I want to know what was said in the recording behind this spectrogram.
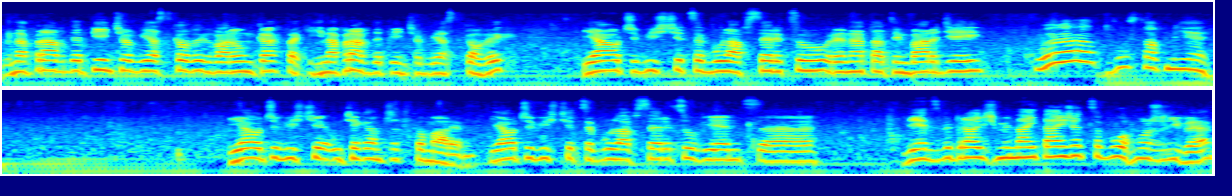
w naprawdę pięciogwiazdkowych warunkach, takich naprawdę pięciogwiazdkowych. Ja oczywiście cebula w sercu, Renata tym bardziej. Ua! Zostaw mnie! Ja oczywiście uciekam przed komarem. Ja oczywiście cebula w sercu, więc, e, więc wybraliśmy najtańsze, co było możliwe.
